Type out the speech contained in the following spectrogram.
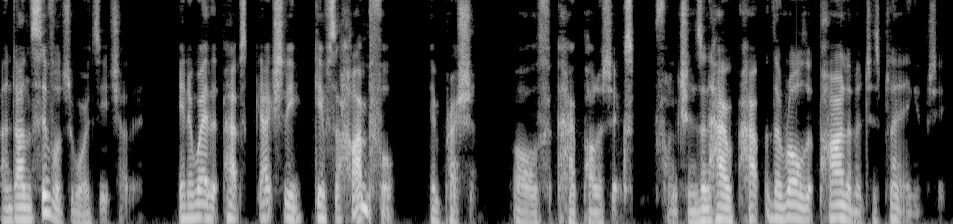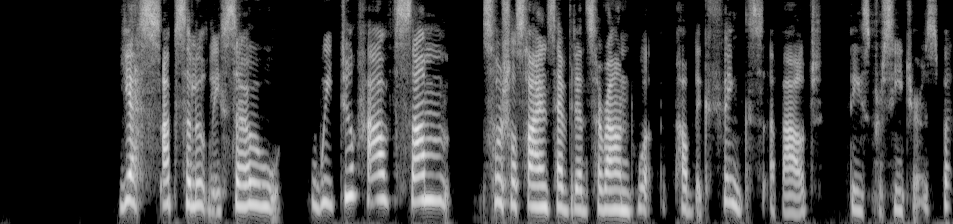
and uncivil towards each other in a way that perhaps actually gives a harmful impression of how politics functions and how, how the role that parliament is playing in particular. Yes, absolutely. So we do have some social science evidence around what the public thinks about these procedures, but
